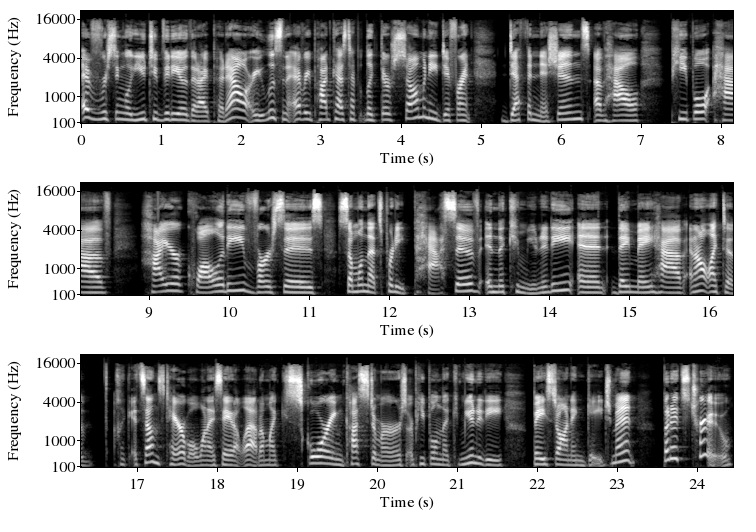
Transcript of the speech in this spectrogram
every single YouTube video that I put out or you listen to every podcast. Like there's so many different definitions of how people have higher quality versus someone that's pretty passive in the community and they may have and I don't like to like it sounds terrible when I say it out loud. I'm like scoring customers or people in the community based on engagement, but it's true.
